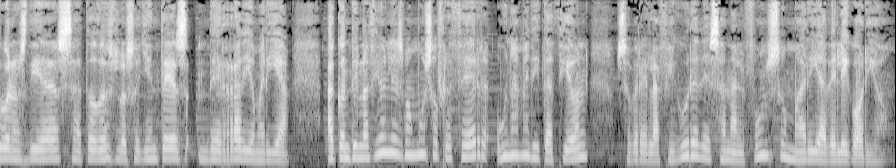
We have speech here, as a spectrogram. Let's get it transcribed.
buenos días a todos los oyentes de Radio María. A continuación les vamos a ofrecer una meditación sobre la figura de San Alfonso María de Ligorio.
